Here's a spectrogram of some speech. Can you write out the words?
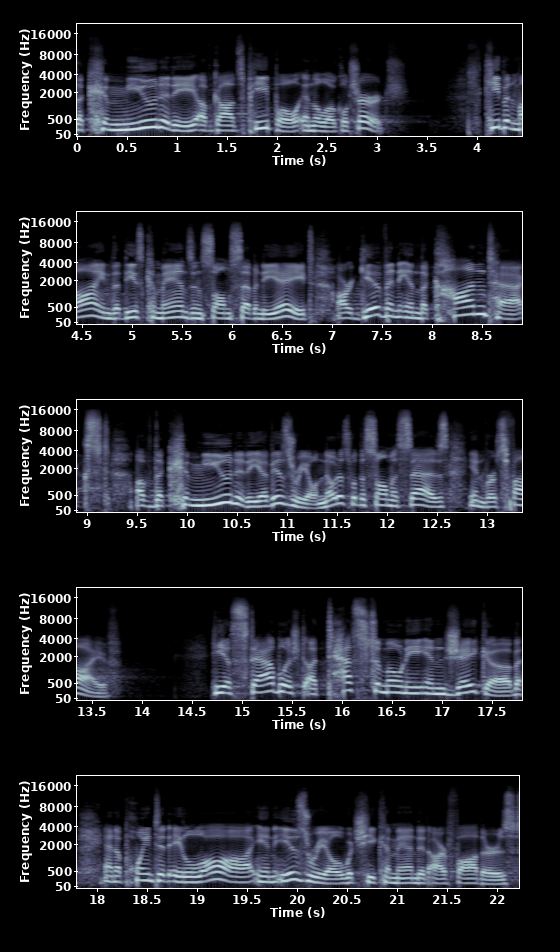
the community of God's people in the local church. Keep in mind that these commands in Psalm 78 are given in the context of the community of Israel. Notice what the psalmist says in verse 5. He established a testimony in Jacob and appointed a law in Israel, which he commanded our fathers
